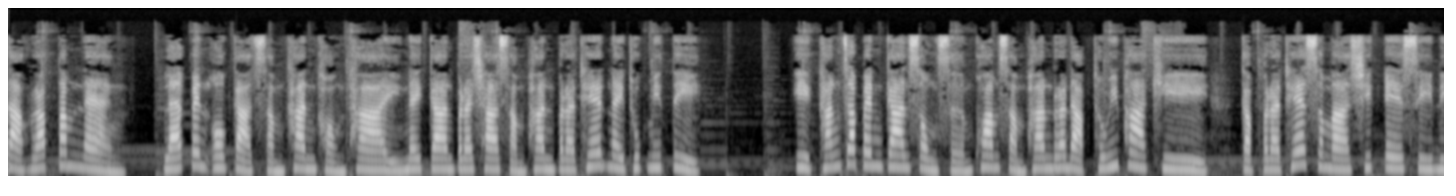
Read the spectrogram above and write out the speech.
จากรับตำแหน่ง และเป็นโอกาสสำคัญของไทยในการประชาสัมพันธ์ประเทศในทุกมิติอีกทั้งจะเป็นการส่งเสริมความสัมพันธ์ระดับทวิภาคี กับประเทศสมาชิก ACD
